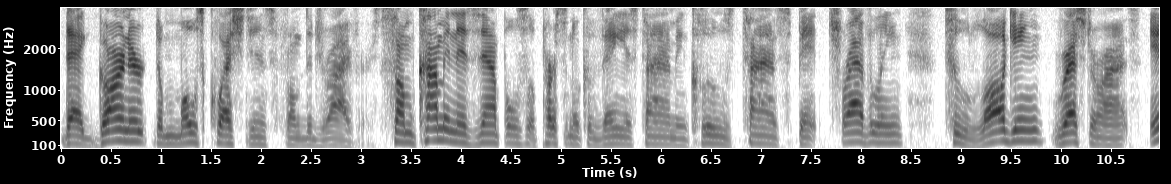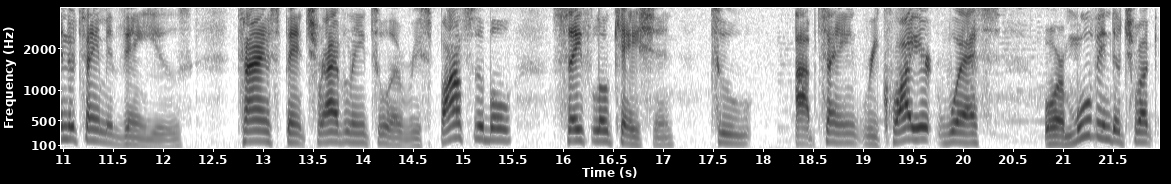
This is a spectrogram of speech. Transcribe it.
that garnered the most questions from the drivers. Some common examples of personal conveyance time include time spent traveling to logging restaurants, entertainment venues, time spent traveling to a responsible, safe location to obtain required rests or moving the truck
